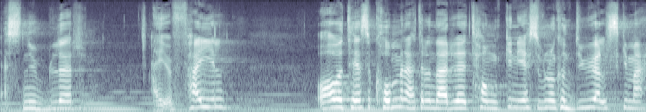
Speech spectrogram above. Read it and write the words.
Jeg snubler, jeg gjør feil. Og av og til så kommer jeg til den der tanken Jesus, hvordan kan du elske meg?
